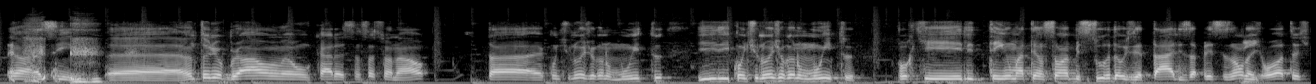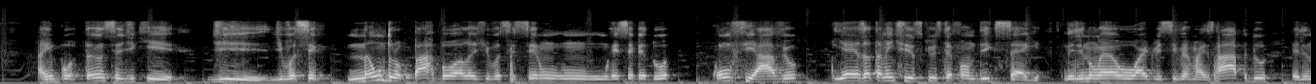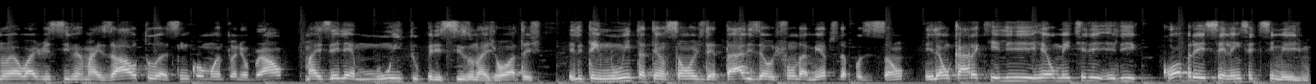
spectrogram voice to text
Não, assim, é, Antônio Brown é um cara sensacional, tá, continua jogando muito, e ele continua jogando muito porque ele tem uma atenção absurda aos detalhes, a precisão Sim. das rotas, a importância de que de, de você não dropar bolas, de você ser um, um, um recebedor confiável e é exatamente isso que o Stephon Diggs segue. Ele não é o wide receiver mais rápido, ele não é o wide receiver mais alto, assim como o Antonio Brown, mas ele é muito preciso nas rotas. Ele tem muita atenção aos detalhes e aos fundamentos da posição. Ele é um cara que ele realmente ele, ele cobra a excelência de si mesmo.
